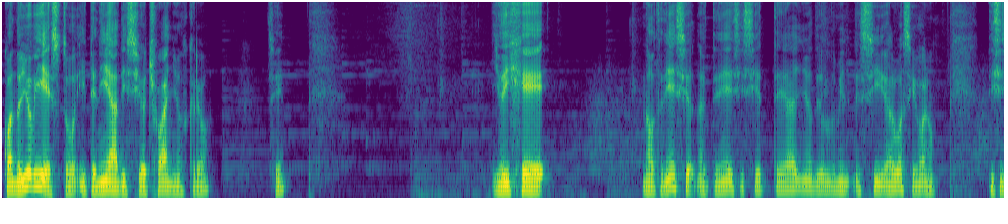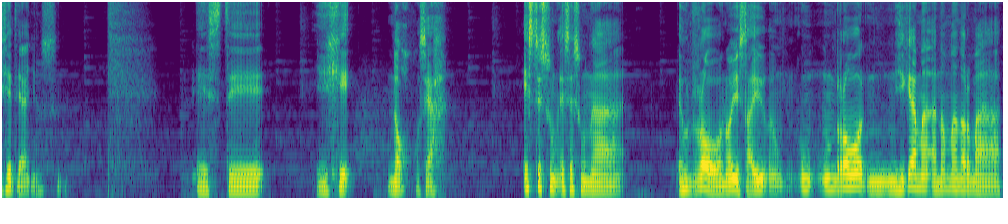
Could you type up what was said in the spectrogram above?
cuando yo vi esto y tenía 18 años, creo, ¿sí? Yo dije, no, tenía, tenía 17 años, de 2000, sí, algo así, bueno, 17 años. Este, y dije, no, o sea, esto es un, es una, es un robo, ¿no? Y está ahí, un, robo ni siquiera a, mano armada,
